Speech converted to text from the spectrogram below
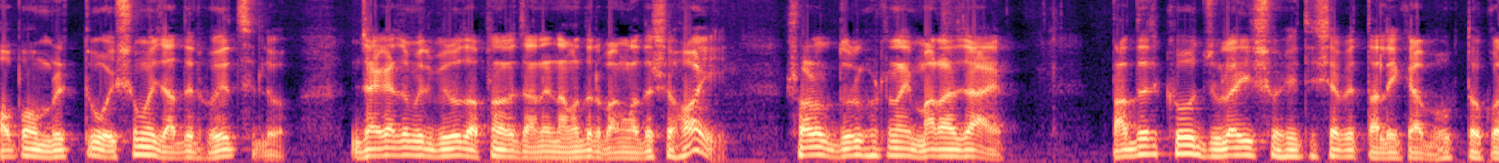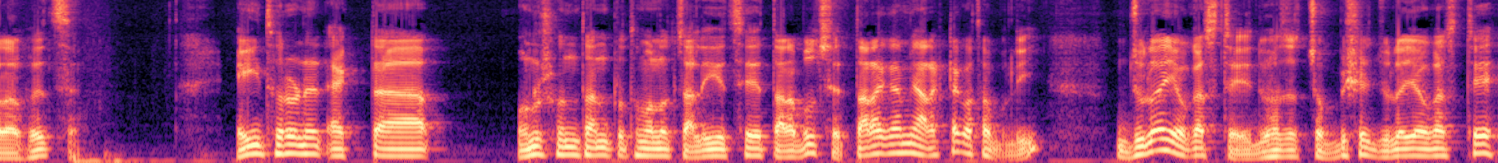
অপমৃত্যু ওই সময় যাদের হয়েছিল জায়গা জমির বিরোধ আপনারা জানেন, আমাদের বাংলাদেশে হয়। সড়ক দুর্ঘটনায় মারা যায়। তাদেরকেও জুলাই শহীদ হিসেবে তালিকাভুক্ত করা হয়েছে। এই ধরনের একটা অনুসন্ধান প্রথম আলো চালিয়েছে, তারা বলছে, তার আগে আমি আরেকটা কথা বলি। জুলাই অগাস্টে দু হাজার চব্বিশের জুলাই অগাস্টে,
